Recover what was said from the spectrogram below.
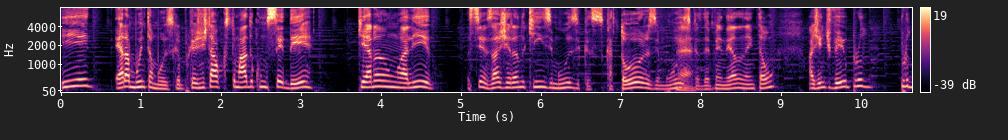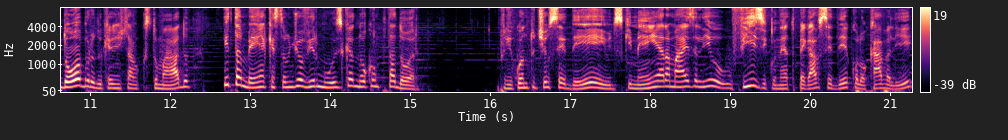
e era muita música, porque a gente tava acostumado com CD, que eram ali, assim, exagerando 15 músicas, 14 músicas, dependendo, né? Então, a gente veio pro, pro dobro do que a gente tava acostumado, e também a questão de ouvir música no computador. Porque quando tu tinha o CD e o Discman era mais ali o físico, né? Tu pegava o CD, colocava ali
